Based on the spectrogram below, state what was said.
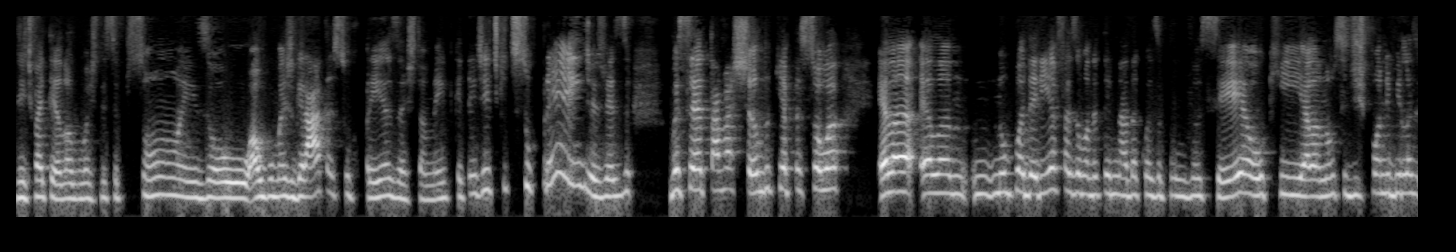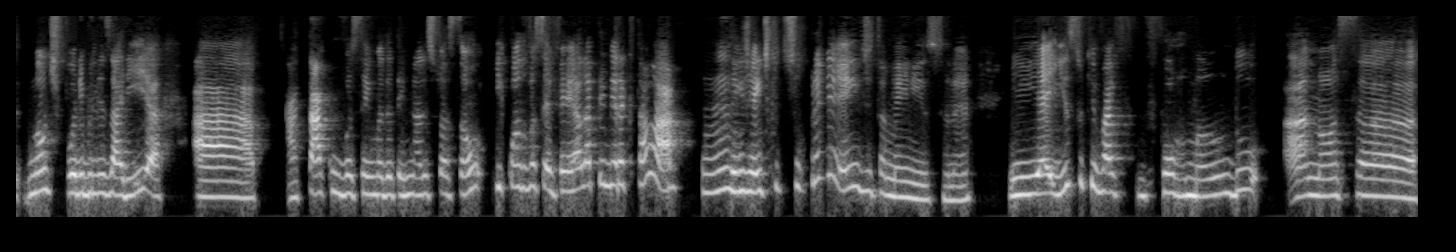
a gente vai tendo algumas decepções ou algumas gratas surpresas também, porque tem gente que te surpreende, às vezes você estava achando que a pessoa ela, ela não poderia fazer uma determinada coisa por você ou que ela não se disponibiliza, não disponibilizaria a, a estar tá com você em uma determinada situação e quando você vê ela é a primeira que está lá. Uhum. Tem gente que te surpreende também nisso, né? E é isso que vai formando a nossa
